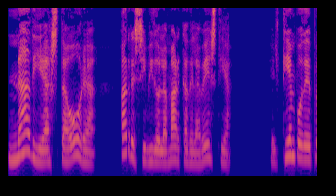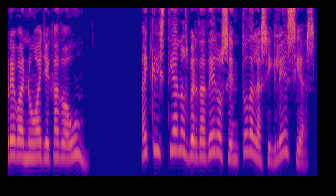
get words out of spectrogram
Nadie hasta ahora ha recibido la marca de la bestia. El tiempo de prueba no ha llegado aún. Hay cristianos verdaderos en todas las iglesias,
